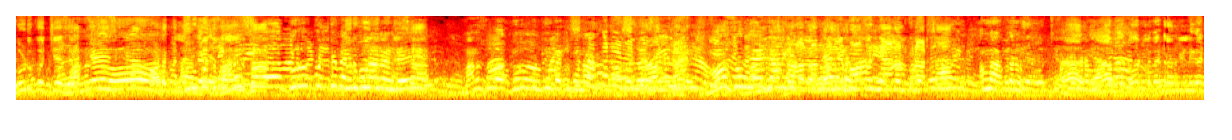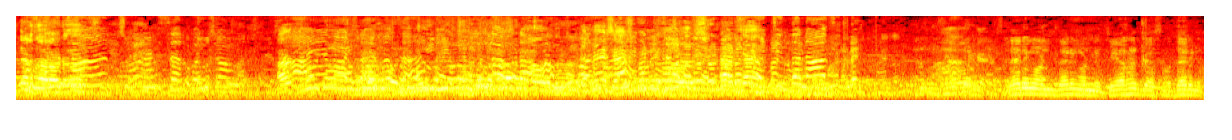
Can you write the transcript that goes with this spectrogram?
కొడుకు వచ్చేసరికి మనసులో మోసం చేయడానికి అమ్మ యాభై కోట్లు ఇల్లు సార్ వాడు. చూడండి సార్ కొంచెం ధైర్యంగా ఉండి ధైర్యంగా ఉండి చేస్తాం ధైర్యంగా.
